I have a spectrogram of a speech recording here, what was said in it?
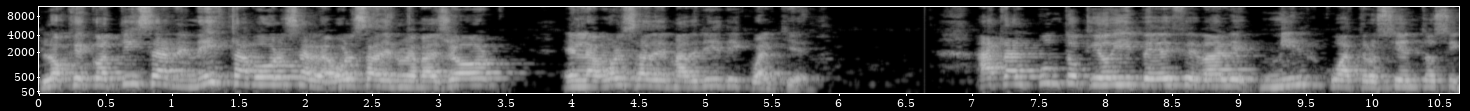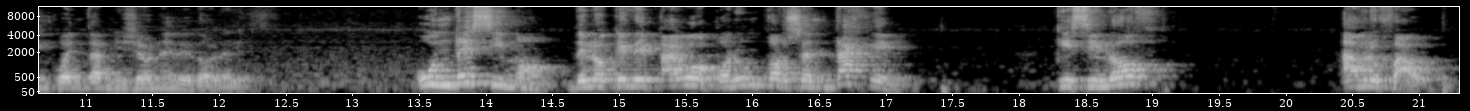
Los que cotizan en esta bolsa, en la bolsa de Nueva York, en la bolsa de Madrid y cualquiera. A tal punto que hoy IPF vale 1.450 millones de dólares un décimo de lo que le pagó por un porcentaje Kisilov a Brufau.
